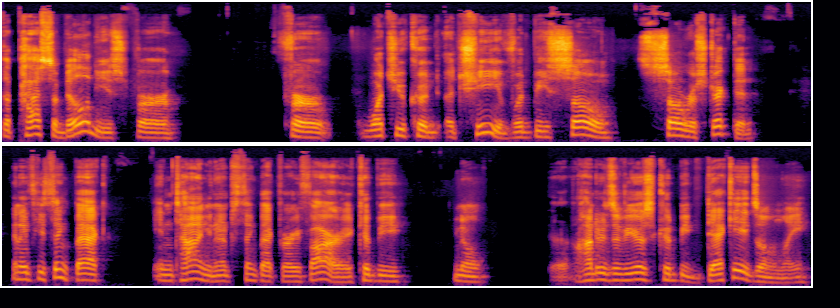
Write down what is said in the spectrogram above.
the possibilities for for what you could achieve would be so so restricted. And if you think back in time you don't have to think back very far. It could be you know uh, hundreds of years it could be decades only.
